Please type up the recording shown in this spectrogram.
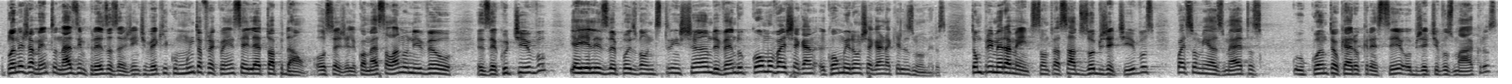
O planejamento nas empresas, a gente vê que com muita frequência ele é top-down, ou seja, ele começa lá no nível executivo e aí eles depois vão destrinchando e vendo como, vai chegar, como irão chegar naqueles números. Então, primeiramente, são traçados objetivos, quais são minhas metas, o quanto eu quero crescer, objetivos macros,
